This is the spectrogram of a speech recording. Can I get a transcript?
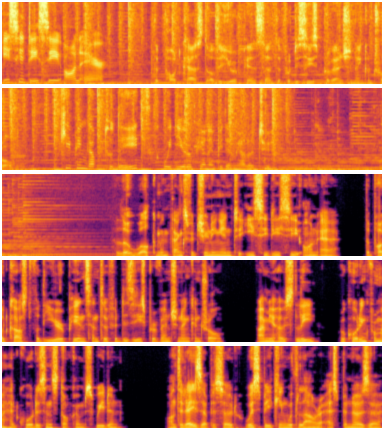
ECDC On Air, the podcast of the European Centre for Disease Prevention and Control. Keeping up to date with European epidemiology. Hello, welcome, and thanks for tuning in to ECDC On Air, the podcast for the European Centre for Disease Prevention and Control. I'm your host, Lee, recording from our headquarters in Stockholm, Sweden. On today's episode, we're speaking with Laura Espinosa,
